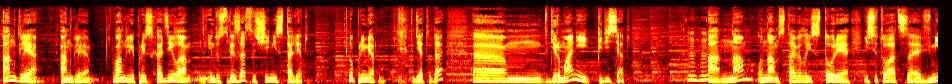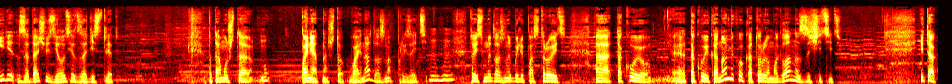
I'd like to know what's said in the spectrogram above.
Англия, Англия, в Англии происходила индустриализация в течение 100 лет. Ну, примерно. Где-то, да? Эм, в Германии 50. Мгм. А нам, нам ставила история и ситуация в мире задачу сделать это за 10 лет. Потому что, ну, понятно, что война должна произойти. Мгм. То есть мы должны были построить э, такую, э, такую экономику, которая могла нас защитить. Итак,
